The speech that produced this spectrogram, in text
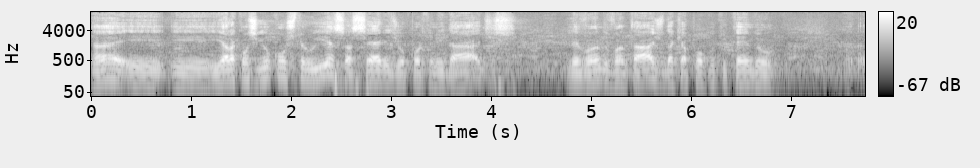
É, e, e, e, ela conseguiu construir essa série de oportunidades, levando vantagem. Daqui a pouco, tu tendo eh,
